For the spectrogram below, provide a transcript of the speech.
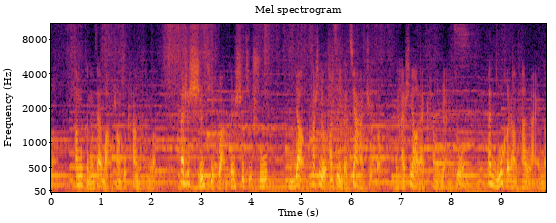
了，他们可能在网上就看完了。但是实体馆跟实体书一样，它是有它自己的价值的，你还是要来看原作。那如何让他来呢？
